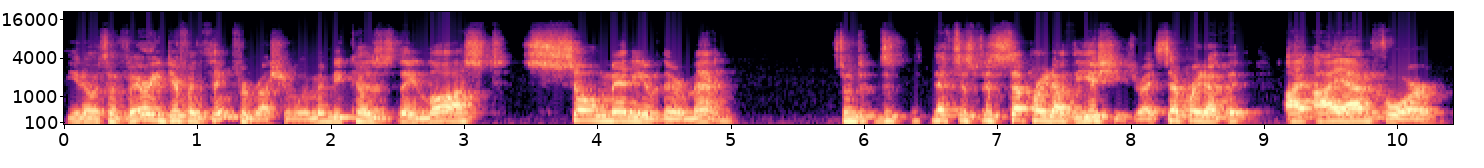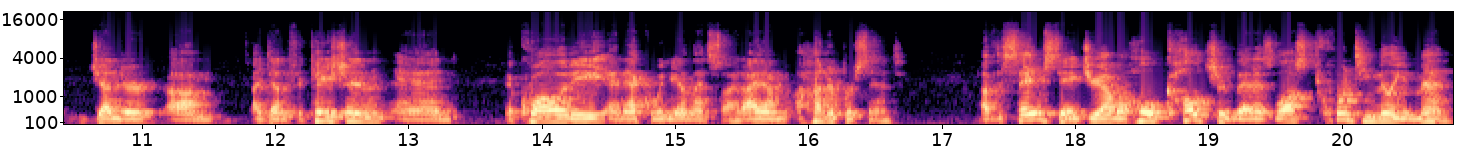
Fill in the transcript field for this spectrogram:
you know, it's a very different thing for Russian women because they lost so many of their men. So let's just, just separate out the issues, right? Separate out that I, I am for gender um, identification and equality and equity on that side. I am 100%. At the same stage, you have a whole culture that has lost 20 million men.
